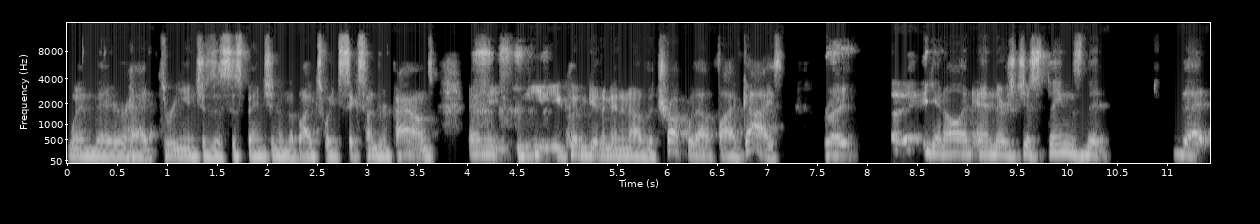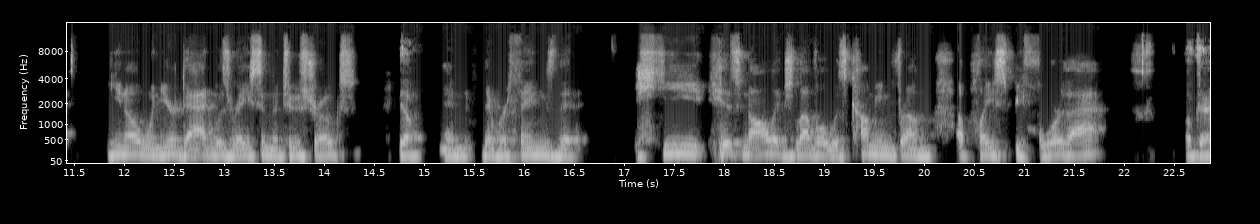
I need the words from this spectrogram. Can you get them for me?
when there had three inches of suspension and the bikes weighed 600 pounds, and you, you, you couldn't get them in and out of the truck without five guys. Right. Uh, you know, and and there's just things that that you know when your dad was racing the two strokes. Yep. and there were things that he his knowledge level was coming from a place before that Okay.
